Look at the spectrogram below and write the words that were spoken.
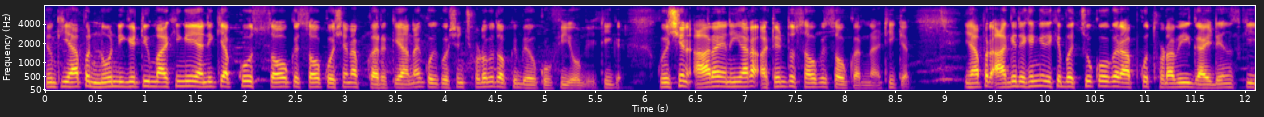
क्योंकि यहाँ पर नो निगेटिव मार्किंग है, यानी कि आपको सौ के सौ क्वेश्चन आप करके आना है, कोई क्वेश्चन छोड़ोगे तो आपकी बेवकूफ़ी होगी, ठीक है। क्वेश्चन आ रहा है नहीं आ रहा, अटेंड तो सौ के सौ करना है, ठीक है। यहाँ पर आगे देखेंगे, देखिए बच्चों को अगर आपको थोड़ा भी गाइडेंस की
